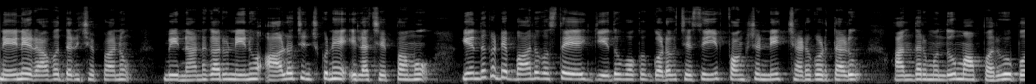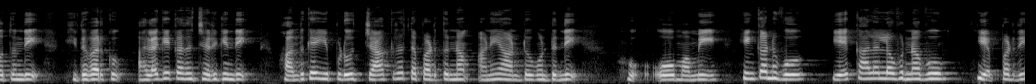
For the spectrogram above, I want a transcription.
నేనే రావద్దని చెప్పాను. మీ నాన్నగారు నేను ఆలోచించుకునే ఇలా చెప్పాము. ఎందుకంటే బాలు వస్తే ఏదో ఒక గొడవ చేసి ఫంక్షన్ని చెడగొడతాడు. అందరి ముందు మా పరువు పోతుంది. ఇదివరకు అలాగే కదా జరిగింది. అందుకే ఇప్పుడు జాగ్రత్త పడుతున్నాం అని అంటూ ఉంటుంది. "ఓ- ఓ మమ్మీ ఇంకా నువ్వు ఏ కాలంలో ఉన్నావు? ఎప్పటిది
